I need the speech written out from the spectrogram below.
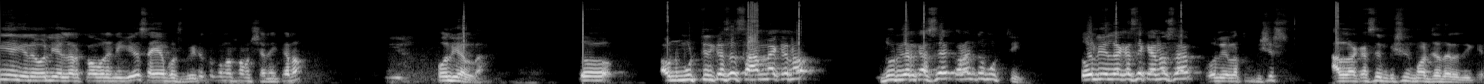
নিয়ে গেলে অলি আল্লাহর কবরে নিয়ে গিয়ে সাইয়া বসবে, এটা তো কোনো সমস্যা নেই। কেন? অলি আল্লাহ। তো আপনি মূর্তির কাছে চান না কেন? দুর্গার কাছে করেন তো মূর্তি। তো অলি আল্লাহর কাছে কেন চান? অলি আল্লাহ তো বিশেষ, আল্লাহর কাছে বিশেষ মর্যাদার দিকে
